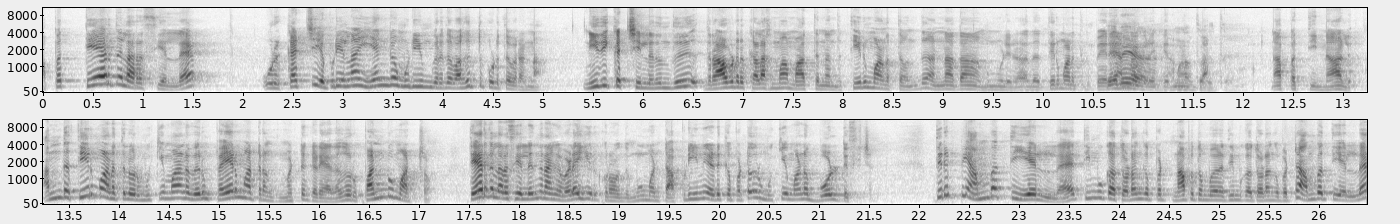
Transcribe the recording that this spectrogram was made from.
அப்போ தேர்தல் அரசியலில் ஒரு கட்சி எப்படியெல்லாம் இயங்க முடியுங்கிறத வகுத்து கொடுத்தவர் அண்ணா. நீதி கட்சியிலிருந்து திராவிடர் கழகமாக மாற்றின அந்த தீர்மானத்தை வந்து அண்ணா தான் முன்மொழிகிறார். அந்த தீர்மானத்துக்கு பேரே அண்ணாதுரை தீர்மானம் தான். நாற்பத்தி நாலு அந்த தீர்மானத்தில் ஒரு முக்கியமான வெறும் பெயர் மாற்றம் மட்டும் கிடையாது. அது ஒரு பண்பு மாற்றம். தேர்தல் அரசியல்லேருந்து நாங்கள் விலகி இருக்கிறோம் அந்த மூமெண்ட் அப்படின்னு எடுக்கப்பட்ட ஒரு முக்கியமான போல்ட் டெசிஷன் திருப்பி ஐம்பத்தி ஏழில் திமுக தொடங்கப்பட்டு நாற்பத்தொம்பதுல திமுக தொடங்கப்பட்டு ஐம்பத்தி ஏழில்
